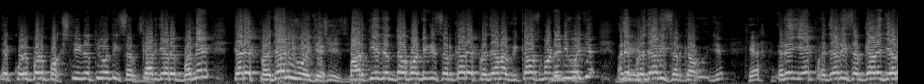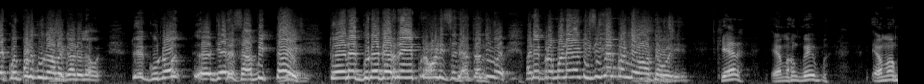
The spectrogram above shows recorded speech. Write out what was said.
એ કોઈ પણ પક્ષની નથી હોતી. સરકાર જ્યારે બને ત્યારે પ્રજાની હોય છે. ભારતીય જનતા પાર્ટીની સરકાર એ પ્રજાના વિકાસ માટેની હોય છે અને પ્રજાની સરકાર હોય છે. અને એ પ્રજાની સરકારે જ્યારે કોઈ પણ ગુના લગાડેલા હોય તો એ ગુનો જ્યારે સાબિત થાય તો એને ગુનેગારને એ પ્રમાણે સજા થતી હોય અને એ પ્રમાણે ડિસિઝન પણ લેવાતા હોય છે. ખેર એમાં એમાં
